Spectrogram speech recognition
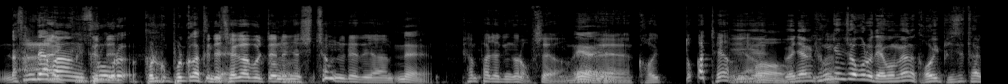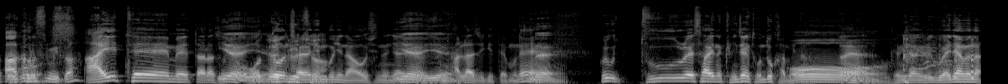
나 상대방 아이, 그, 프로를 볼것 볼것 같은데. 근데 제가 볼 때는요, 시청률에 대한 네. 편파적인 건 없어요. 네. 예, 거의 똑같아요. 어. 왜냐하면 평균적으로 내보면 거의 비슷할 거고 아, 그렇습니까? 아이템에 따라서 예, 또 예. 어떤 네, 그렇죠. 자연인분이 나오시느냐에 예, 따라서 좀 예. 달라지기 때문에 네. 그리고 둘의 사이는 굉장히 돈독합니다. 오. 네, 굉장히 그리고 왜냐하면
